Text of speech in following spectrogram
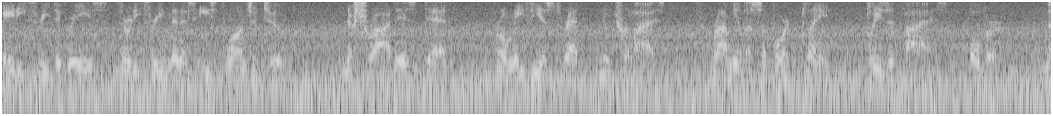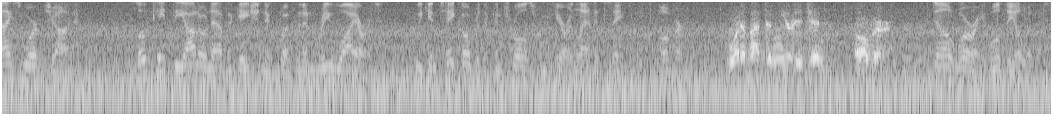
83 degrees, 33 minutes east longitude. Nishrad is dead. Prometheus threat neutralized. Romulus aboard plane. Please advise. Over. Nice work, John. Locate the auto navigation equipment and rewire it. We can take over the controls from here and land it safely. Over. What about the mutagen? Over. Don't worry, we'll deal with it.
